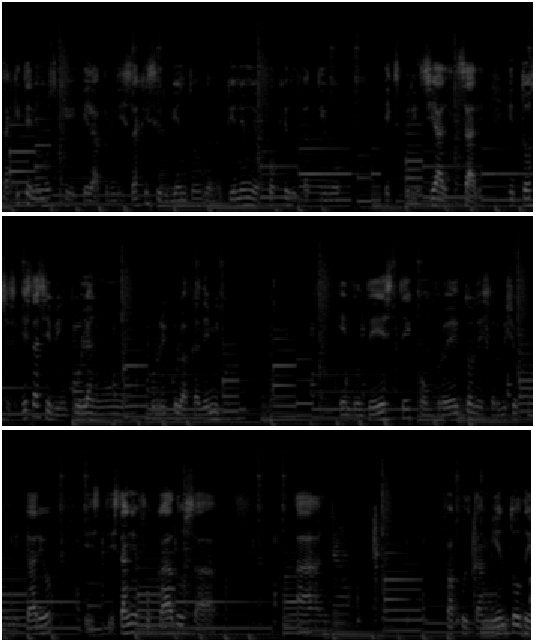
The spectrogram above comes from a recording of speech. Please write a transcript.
hasta aquí tenemos que el aprendizaje sirviendo, bueno, tiene un enfoque educativo experiencial, sale. Entonces, esta se vincula en un currículo académico, en donde este con proyectos de servicio comunitario este, están enfocados a, facultamiento de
